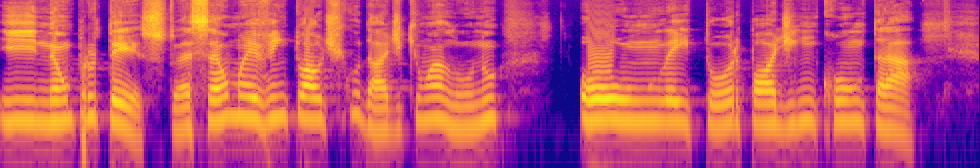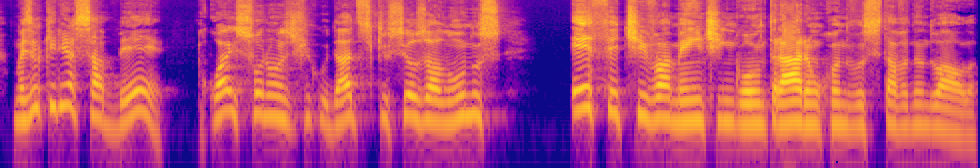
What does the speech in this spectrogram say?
e não para o texto. Essa é uma eventual dificuldade que um aluno ou um leitor pode encontrar. Mas eu queria saber quais foram as dificuldades que os seus alunos efetivamente encontraram quando você estava dando aula.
